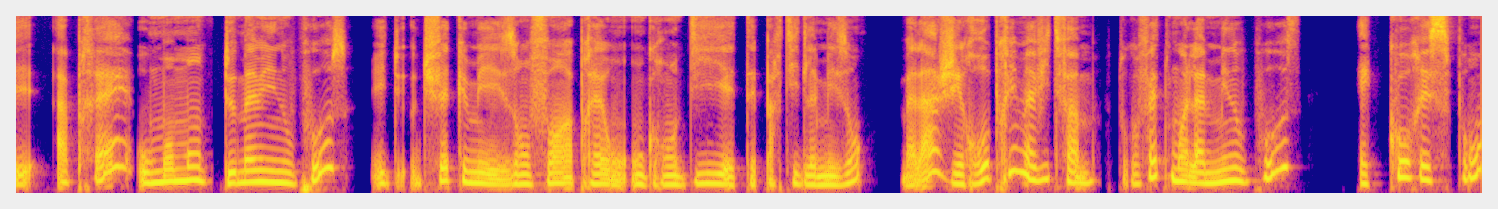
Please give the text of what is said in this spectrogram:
Et après, au moment de ma ménopause, et du fait que mes enfants, après, ont, ont grandi, étaient partis de la maison, bah là, j'ai repris ma vie de femme. Donc en fait, moi, la ménopause, elle correspond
